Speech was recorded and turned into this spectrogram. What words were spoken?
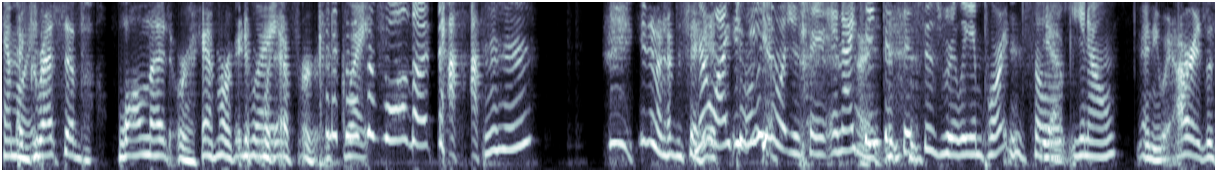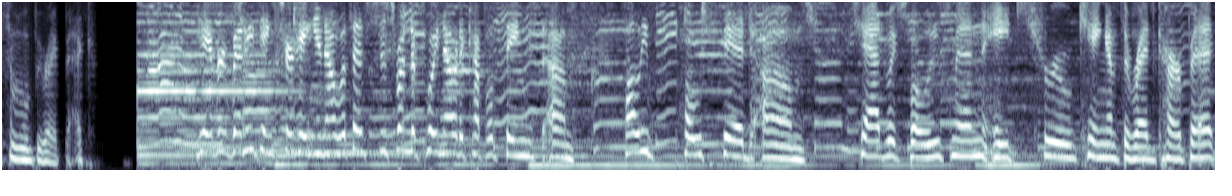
Hemorrhoid. aggressive walnut or hemorrhoid or Right. whatever. An aggressive walnut. mm-hmm. You know what I'm saying? No, I totally Yeah. know what you're saying, and I All think right. that this is really important. So Yeah. you know, Anyway, all right, listen, we'll be right back. Hey, everybody, thanks for hanging out with us. Just wanted to point out a couple things. Um, Holly posted um, Chadwick Boseman, a true king of the red carpet,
